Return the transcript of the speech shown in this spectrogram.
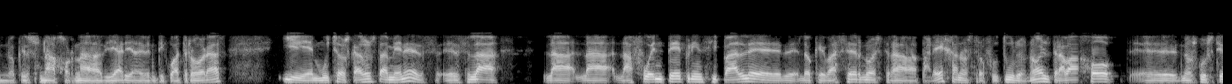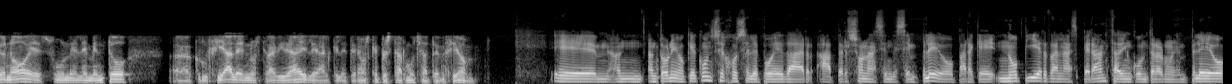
lo que es una jornada diaria de 24 horas y en muchos casos también es, es la, la, la, fuente principal de, lo que va a ser nuestra pareja, nuestro futuro, ¿no? El trabajo, eh, nos guste o no, es un elemento eh, crucial en nuestra vida y al que le tenemos que prestar mucha atención. Eh, Antonio, ¿qué consejo se le puede dar a personas en desempleo para que no pierdan la esperanza de encontrar un empleo,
